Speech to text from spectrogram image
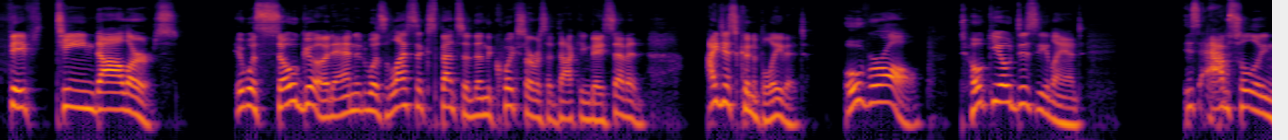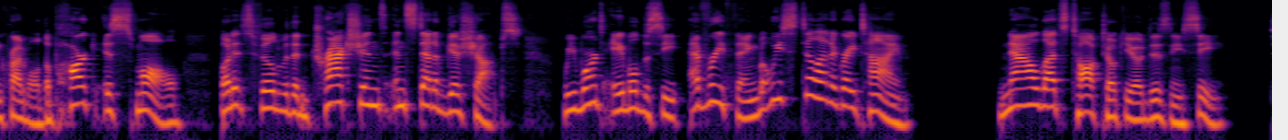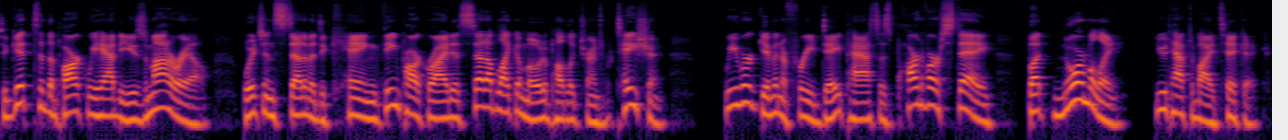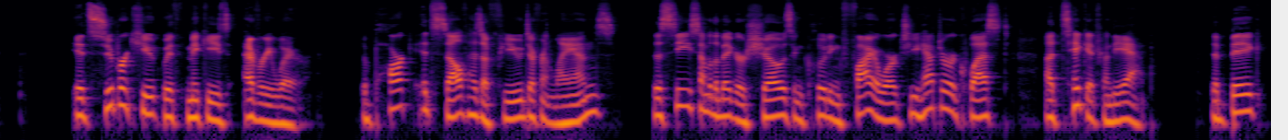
$15. It was so good and it was less expensive than the quick service at Docking Bay 7. I just couldn't believe it. Overall, Tokyo Disneyland is absolutely incredible. The park is small, but it's filled with attractions instead of gift shops. We weren't able to see everything, but we still had a great time. Now let's talk Tokyo Disney Sea. To get to the park, we had to use a monorail, which instead of a decaying theme park ride is set up like a mode of public transportation. We were given a free day pass as part of our stay, but normally you'd have to buy a ticket. It's super cute with Mickeys everywhere. The park itself has a few different lands. To see some of the bigger shows, including fireworks, you have to request a ticket from the app. The big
